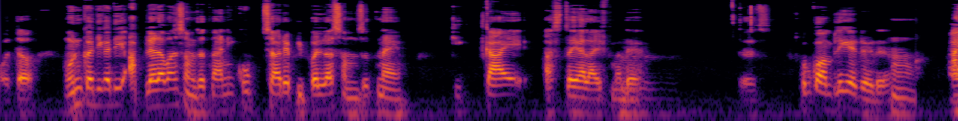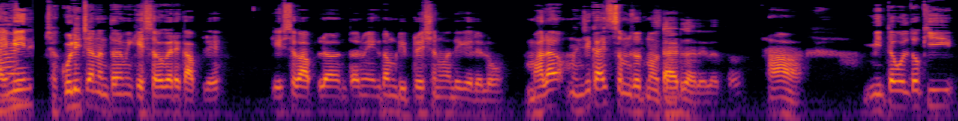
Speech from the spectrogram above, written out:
होतं म्हणून कधी कधी आपल्याला पण समजत नाही आणि खूप सारे पीपलला समजत नाही की काय असतं या लाईफमध्ये. खूप कॉम्प्लिकेटेड आहे. आय मीन छकुलीच्या नंतर मी केस वगैरे कापले. केस कापल्यानंतर मी एकदम डिप्रेशनमध्ये गेलेलो. मला म्हणजे काहीच समजत नव्हतं. झालेला तो. हा. मी तर बोलतो की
